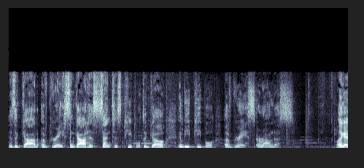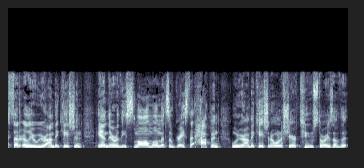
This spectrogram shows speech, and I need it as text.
is a God of grace, and God has sent his people to go and be people of grace around us. Like I said earlier, we were on vacation, and there were these small moments of grace that happened when we were on vacation. I want to share two stories of, the,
